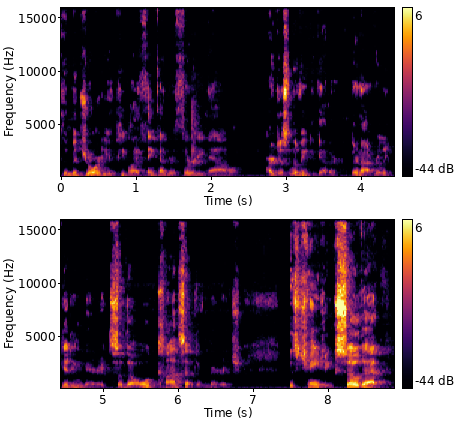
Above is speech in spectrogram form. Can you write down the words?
the majority of people I think under 30 now are just living together. They're not really getting married. So the old concept of marriage is changing so that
